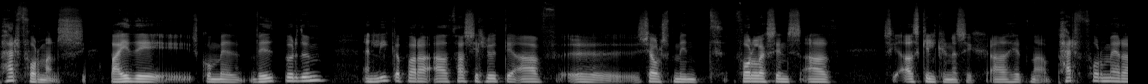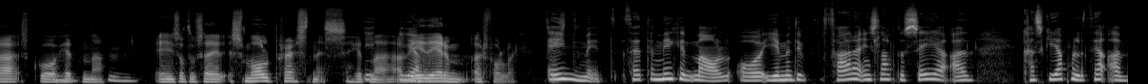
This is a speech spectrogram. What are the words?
performance bæði sko með viðburðum en líka bara að það sé hluti af uh, sjálfsmynd forlagsins að að skilgrina sig, að hérna, performera sko, mm. hérna, mm. eins og þú sagðir small pressness, hérna, að Já. við erum örfólag. Einmitt, þetta er mikið mál og ég myndi fara einslátt að segja að kannski jafnveg þegar að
